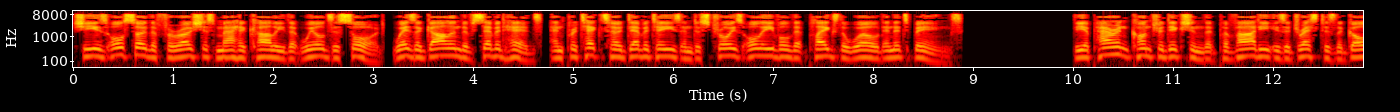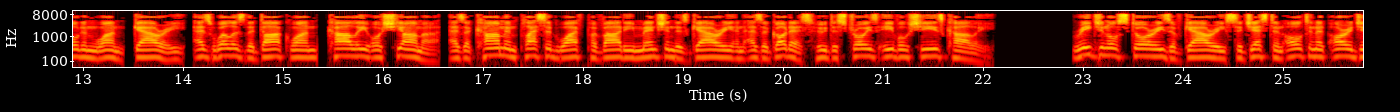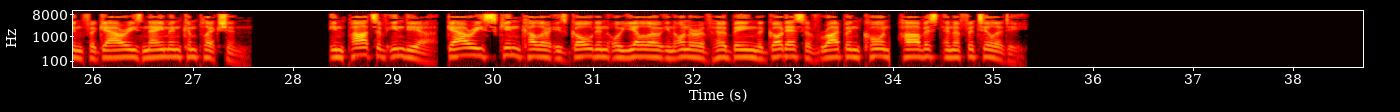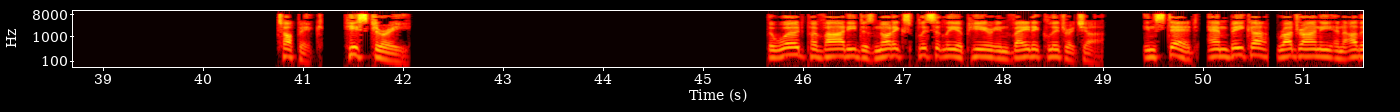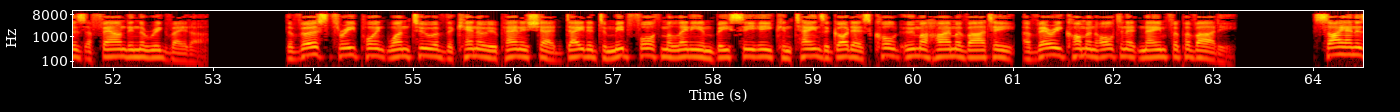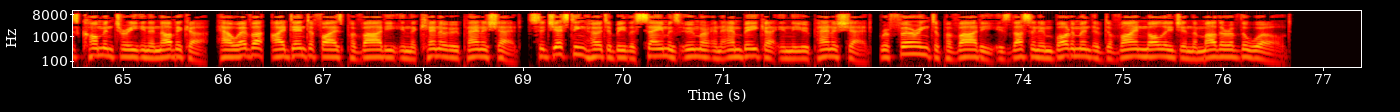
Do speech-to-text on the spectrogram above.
She is also the ferocious Mahakali that wields a sword, wears a garland of severed heads, and protects her devotees and destroys all evil that plagues the world and its beings. The apparent contradiction that Parvati is addressed as the Golden One, Gauri, as well as the Dark One, Kali or Shyama, as a calm and placid wife Parvati mentioned as Gauri and as a goddess who destroys evil she is Kali. Regional stories of Gauri suggest an alternate origin for Gauri's name and complexion. In parts of India, Gauri's skin color is golden or yellow in honor of her being the goddess of ripened corn, harvest and of fertility. History The word Parvati does not explicitly appear in Vedic literature. Instead, Ambika, Rudrani and others are found in the Rigveda. The verse 3.12 of the Kena Upanishad dated to mid-4th millennium BCE contains a goddess called Uma Himavati, a very common alternate name for Parvati. Sayana's commentary in Anuvaka, however, identifies Parvati in the Kena Upanishad, suggesting her to be the same as Uma and Ambika in the Upanishad. Referring to Parvati is thus an embodiment of divine knowledge and the mother of the world.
